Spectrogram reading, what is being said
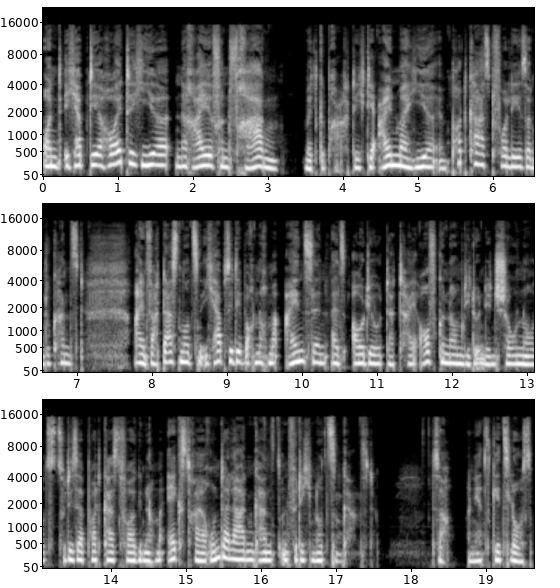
Und ich habe dir heute hier eine Reihe von Fragen mitgebracht, die ich dir einmal hier im Podcast vorlese und du kannst einfach das nutzen. Ich habe sie dir aber auch nochmal einzeln als Audiodatei aufgenommen, die du in den Show Notes zu dieser Podcast-Folge nochmal extra herunterladen kannst und für dich nutzen kannst. So, und jetzt geht's los.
